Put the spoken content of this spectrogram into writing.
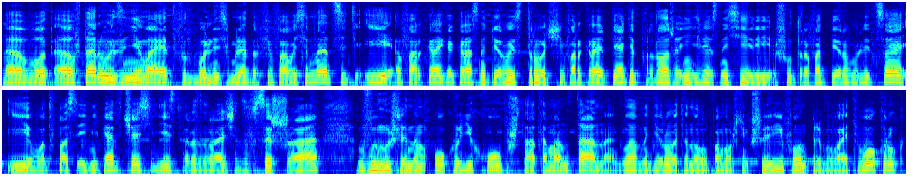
Э, Вот. Э, Вторую занимает футбольный симулятор FIFA 18 и Far Cry как раз на первой строчке. Far Cry 5 — это продолжение известной серии шутеров от первого лица, и вот в последней пятой части действие разворачивается в США, в вымышленном округе Хоуп, штата Монтана. Главный герой — это новый помощник шерифа, он прибывает в округ,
